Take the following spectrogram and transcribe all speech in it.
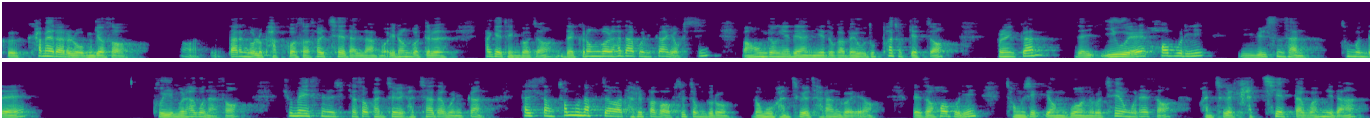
그 카메라를 옮겨서 어, 다른 걸로 바꿔서 설치해달라, 뭐 이런 것들을 하게 된 거죠. 근데 그런 걸 하다 보니까 역시 망원경에 대한 이해도가 매우 높아졌겠죠. 그러니까 이제 이후에 허블이 이 윌슨산 천문대에 부임을 하고 나서 휴메이슨을 시켜서 관측을 같이 하다 보니까 사실상 천문학자와 다를 바가 없을 정도로 너무 관측을 잘한 거예요. 그래서 허블이 정식 연구원으로 채용을 해서 관측을 같이 했다고 합니다.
